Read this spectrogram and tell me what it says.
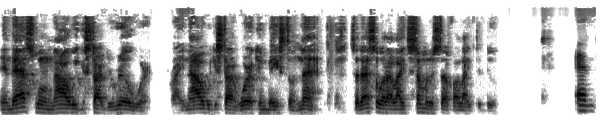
And that's when now we can start the real work. Right now we can start working based on that. So that's what I like. Some of the stuff I like to do. And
